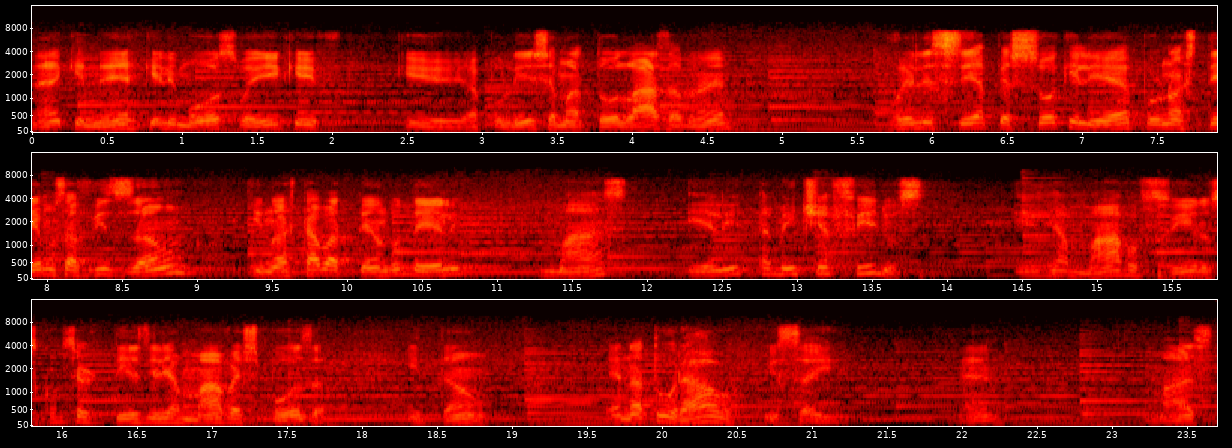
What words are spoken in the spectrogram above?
né? Que nem aquele moço aí que, que a polícia matou Lázaro, né? Por ele ser a pessoa que ele é, por nós termos a visão que nós estava tendo dele, mas ele também tinha filhos. Ele amava os filhos, com certeza ele amava a esposa. Então, é natural isso aí, né? Mas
